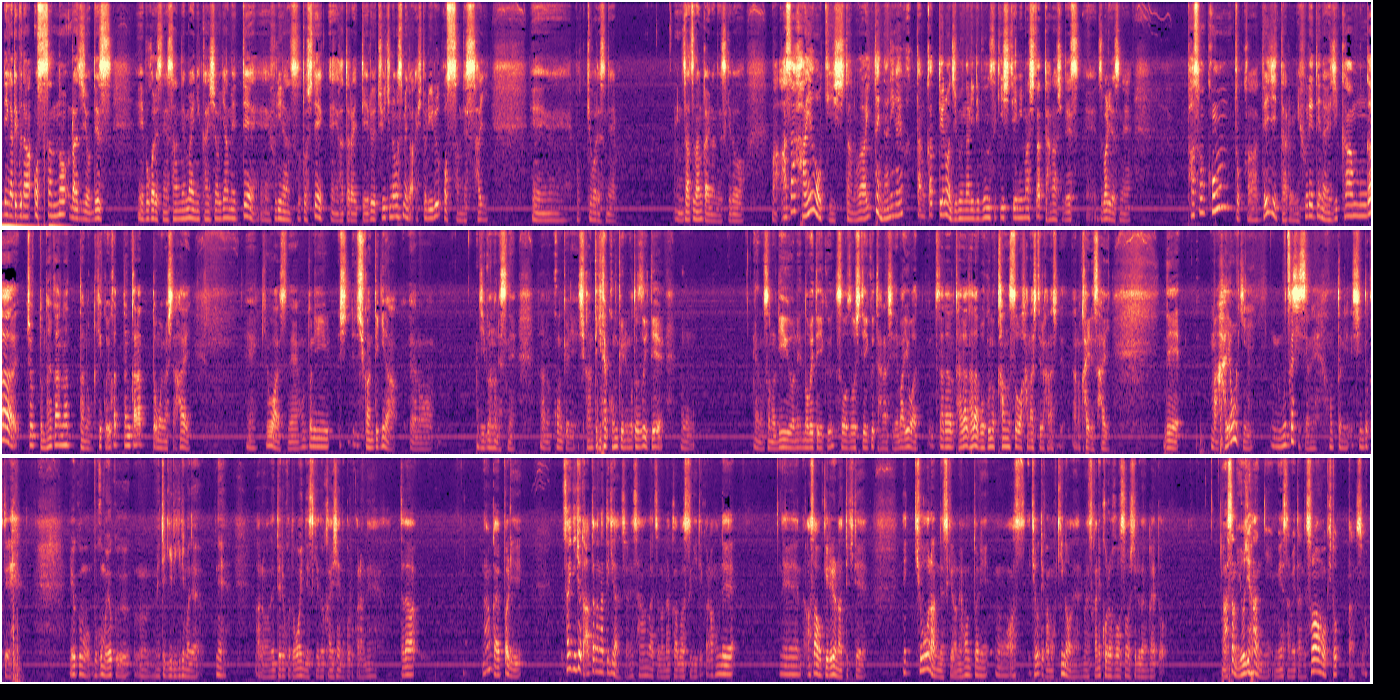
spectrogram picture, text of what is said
ネガティブなおっさんのラジオです。えー僕はですね、3年前に会社を辞めて、えーフリーランスとして、えー働いている中1の娘が一人いるおっさんです。はい。えー僕今日はですね、雑談会なんですけど、まあ、朝早起きしたのが一体何が良かったんかっていうのを自分なりに分析してみましたって話です。えズバリですね、パソコンとかデジタルに触れてない時間がちょっと長なったのが結構良かったんかなと思いました。はい。えー今日はですね、本当に主観的な、あの、自分のですね、あの根拠に、主観的な根拠に基づいて、もう、あのその理由をね、述べていく、想像していくって話で、まあ、要は、ただただただ僕の感想を話してる話で、あの回です。はい。で、まあ、早起き、難しいですよね。本当にしんどくて。よくも、僕もよく、うん、めっちゃギリギリまでね、あの、寝てること多いんですけど、会社員の頃からね。ただ、なんかやっぱり、最近ちょっと暖かくなってきたんですよね。3月の半ば過ぎてから。ほんで、ね、朝起きれるようになってきて、で今日なんですけどね、本当に、もう明日、今日っていうかもう昨日になりますかね、これを放送してる段階だと。朝の4時半に目覚めたんで、そのまま起きとったんですよ。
